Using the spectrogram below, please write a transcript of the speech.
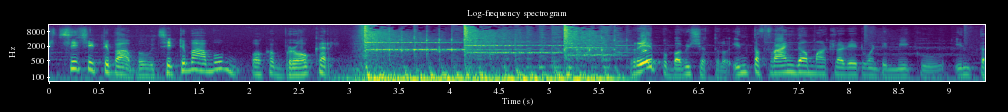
పిచ్చి చిట్టిబాబు. చిట్టిబాబు ఒక బ్రోకర్ రేపు భవిష్యత్తులో ఇంత ఫ్రాంక్గా మాట్లాడేటువంటి మీకు ఇంత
